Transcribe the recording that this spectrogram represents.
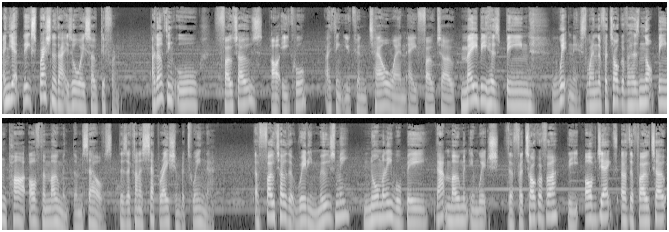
And yet the expression of that is always so different. I don't think all photos are equal. I think you can tell when a photo maybe has been witnessed, when the photographer has not been part of the moment themselves. There's a kind of separation between that. A photo that really moves me normally will be that moment in which the photographer, the object of the photo,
